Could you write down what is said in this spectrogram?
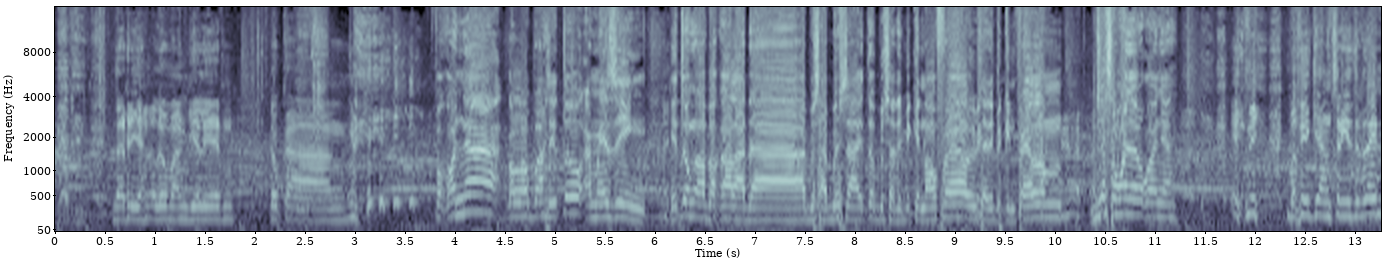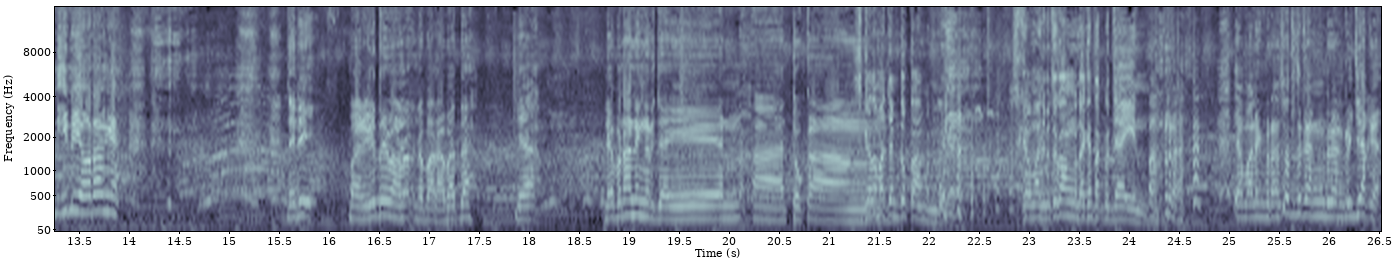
dari yang lu manggilin tukang Pokoknya kalau bahas itu amazing. Itu nggak bakal ada habis-habisnya. Itu bisa dibikin novel, bisa dibikin film, bisa semuanya pokoknya. ini Bang Iki yang sering ceritain ini orangnya. Jadi Bang Iki itu emang udah parah banget dah. Ya dia pernah nih ngerjain eh, tukang Segala macam tukang sebenarnya. Segala macam tukang udah kita kerjain. parah. Yang paling berasa tuh tukang tukang rujak ya.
